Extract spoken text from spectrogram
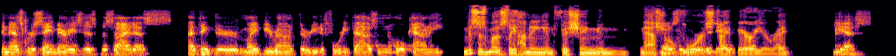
and that's where St. Mary's is beside us. I think there might be around 30 to 40,000 in the whole county. And this is mostly hunting and fishing and national Mostly forest type area, right? Yes.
